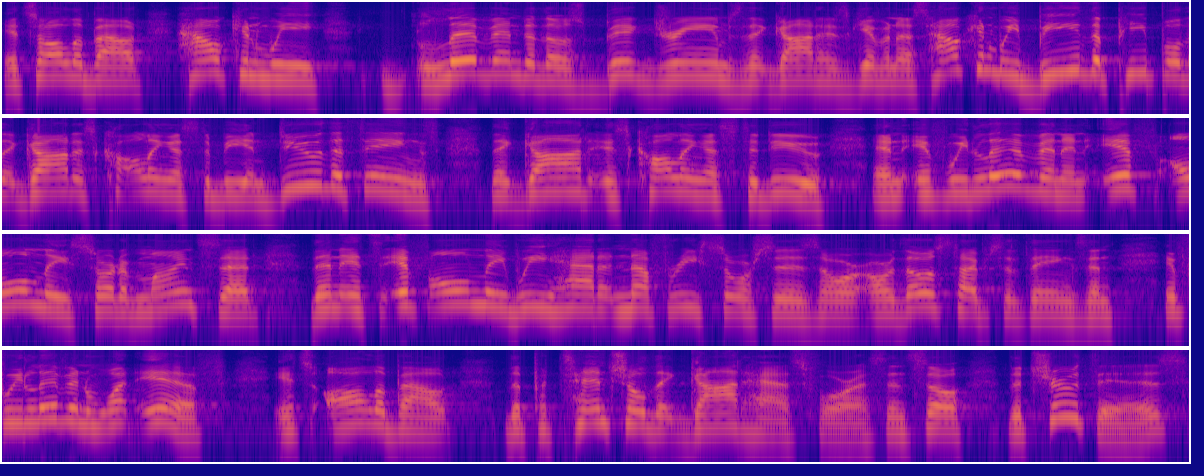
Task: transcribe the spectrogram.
it's all about how can we live into those big dreams that God has given us? How can we be the people that God is calling us to be and do the things that God is calling us to do? And if we live in an if only sort of mindset, then it's if only we had enough resources or, or those types of things. And if we live in what if, it's all about the potential that God has for us. And so the truth is,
